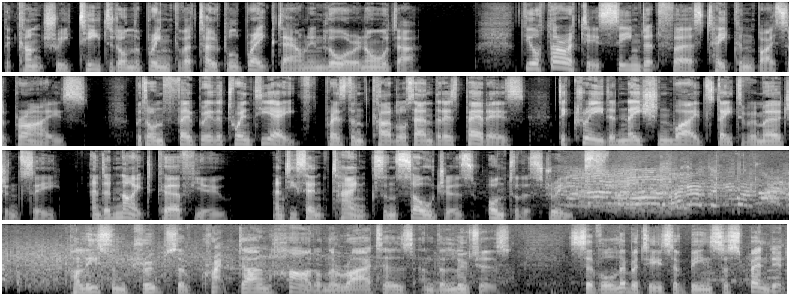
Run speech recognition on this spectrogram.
The country teetered on the brink of a total breakdown in law and order. The authorities seemed at first taken by surprise. But on February the 28th, President Carlos Andrés Perez decreed a nationwide state of emergency and a night curfew, and he sent tanks and soldiers onto the streets. Police and troops have cracked down hard on the rioters and the looters. Civil liberties have been suspended.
